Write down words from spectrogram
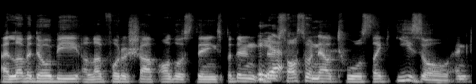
I love Adobe, I love Photoshop, all those things. But then yeah. there's also now tools like Easil and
